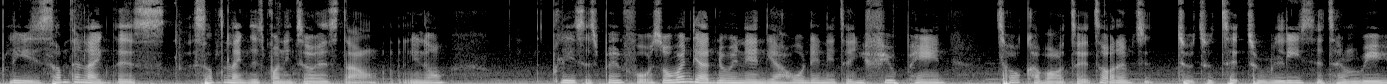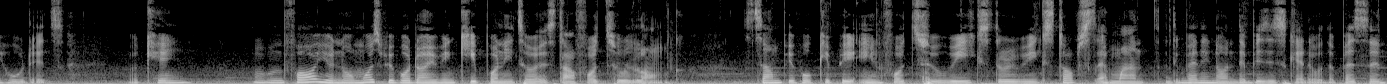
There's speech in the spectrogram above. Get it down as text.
please something like this something like this ponytail is down you know? Please it's painful. So when they are doing it they are holding it and you feel pain talk about it. Tell them to to to to, to release it and re-hold it okay mm, for you know most people don't even keep ponytail hairstyle for too long. Some people keep it in for two weeks three weeks tops a month depending on the busy schedule of the person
